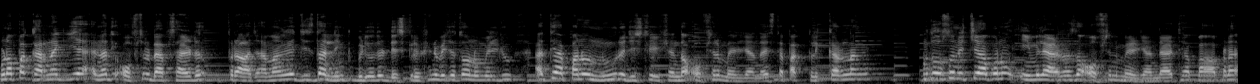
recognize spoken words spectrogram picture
ਹੁਣ ਆਪਾਂ ਕਰਨਾ ਕੀ ਹੈ, ਇਹਨਾਂ ਦੀ ਆਫੀਸ਼ੀਅਲ ਵੈਬਸਾਈਟ ਉੱਪਰ ਆ ਜਾਵਾਂਗੇ ਜਿਸ ਦਾ ਲਿੰਕ ਵੀਡੀਓ ਦੇ ਡਿਸਕ੍ਰਿਪਸ਼ਨ ਵਿੱਚ ਤੁਹਾਨੂੰ ਮਿਲ ਜੂ। ਇੱਥੇ ਆਪਾਂ ਨੂੰ ਨਿਊ ਰਜਿਸਟ੍ਰੇਸ਼ਨ ਦਾ ਆਪਸ਼ਨ ਮਿਲ ਜਾਂਦਾ, ਇਸ ਤੇ ਆਪਾਂ ਕਲਿੱਕ ਕਰ ਲਾਂਗੇ। ਹੁਣ ਦੋਸਤੋ ਨੀਚੇ ਆਪਾਂ ਨੂੰ ਈਮੇਲ ਐਡਰੈਸ ਦਾ ਆਪਸ਼ਨ ਮਿਲ ਜਾਂਦਾ ਹੈ। ਇੱਥੇ ਆਪਾਂ ਆਪਣਾ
